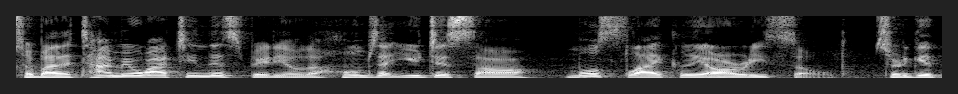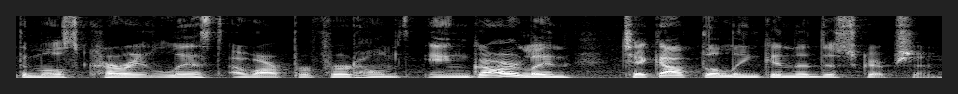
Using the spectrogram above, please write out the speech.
So by the time you're watching this video, the homes that you just saw most likely already sold. So to get the most current list of our preferred homes in Garland, check out the link in the description.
